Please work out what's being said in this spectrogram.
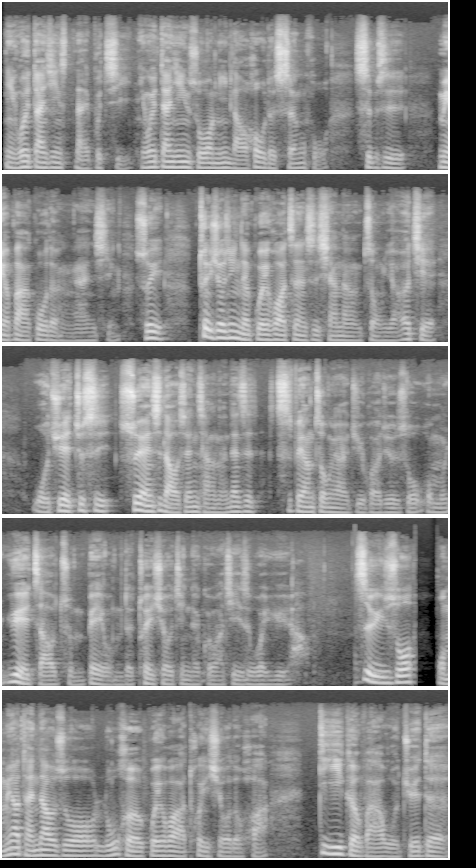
你会担心来不及，你会担心说你老后的生活是不是没有办法过得很安心？所以退休金的规划真的是相当重要，而且我觉得就是虽然是老生常谈，但是是非常重要一句话，就是说我们越早准备我们的退休金的规划，其实会越好。至于说我们要谈到说如何规划退休的话，第一个吧，我觉得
